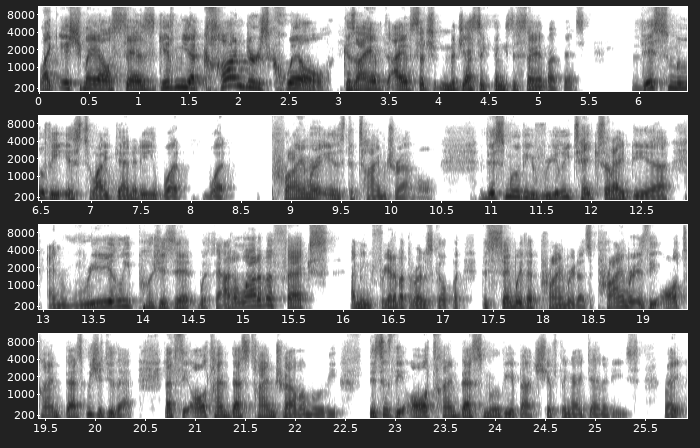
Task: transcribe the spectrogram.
like Ishmael says, give me a Condor's quill because I have I have such majestic things to say about this. This movie is to identity what what primer is to time travel. This movie really takes an idea and really pushes it without a lot of effects. I mean, forget about the rotoscope, but the same way that Primer does. Primer is the all-time best. We should do that. That's the all-time best time travel movie. This is the all-time best movie about shifting identities, right?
